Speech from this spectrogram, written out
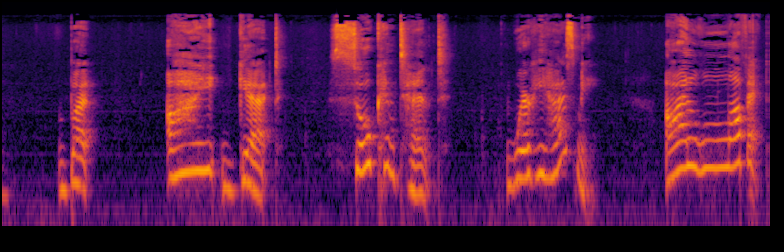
but I get so content where He has me. I love it.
